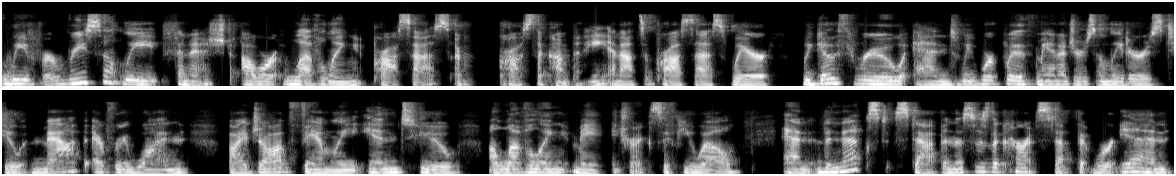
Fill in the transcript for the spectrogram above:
We've recently finished our leveling process across the company. And that's a process where we go through and we work with managers and leaders to map everyone by job family into a leveling matrix, if you will. And the next step, and this is the current step that we're in,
